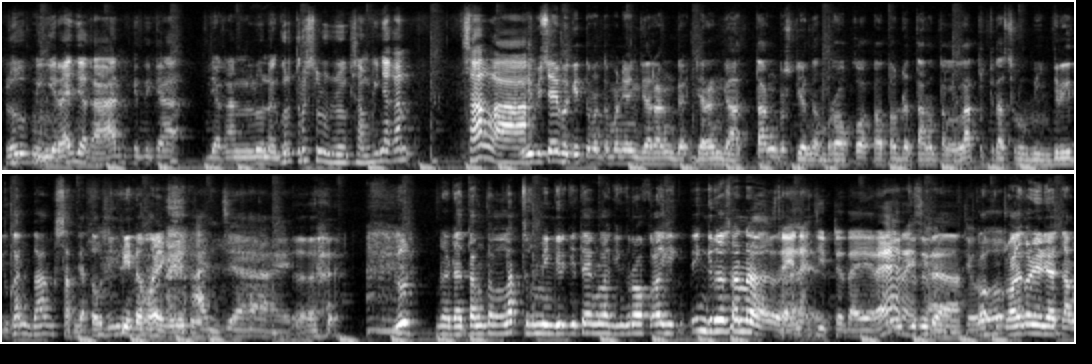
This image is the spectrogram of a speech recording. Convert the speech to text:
lu pinggir aja kan ketika jangan lu negur terus lu duduk sampingnya kan salah Ini bisa bagi teman-teman yang jarang jarang datang terus dia nggak merokok, tahu-tahu datang telat terus kita suruh minggir itu kan bangsat nggak tahu diri namanya kayak gitu. anjay Eh, lu udah datang telat suruh minggir kita yang lagi ngerokok lagi ke pinggir sana. seenak cidet aja Eh, itu sudah. Kalau kecuali kalau dia datang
